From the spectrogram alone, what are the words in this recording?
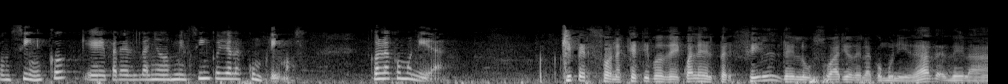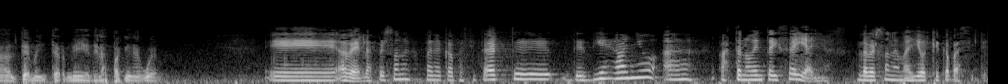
son cinco, que para el año 2005 ya las cumplimos, con la comunidad. ¿Qué personas, qué tipo de, cuál es el perfil del usuario de la comunidad del tema Internet, de las páginas web? Eh, a ver, las personas para capacitarte de 10 años a hasta 96 años, la persona mayor que capacite.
